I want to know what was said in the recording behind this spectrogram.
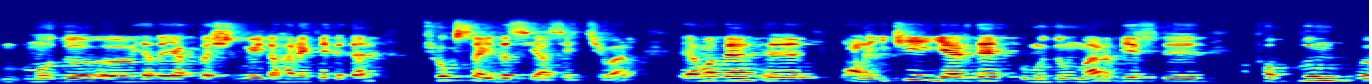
modu e, ya da yaklaşımıyla hareket eden çok sayıda siyasetçi var. E, ama ben e, yani iki yerde umudum var. Bir e, toplum e,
